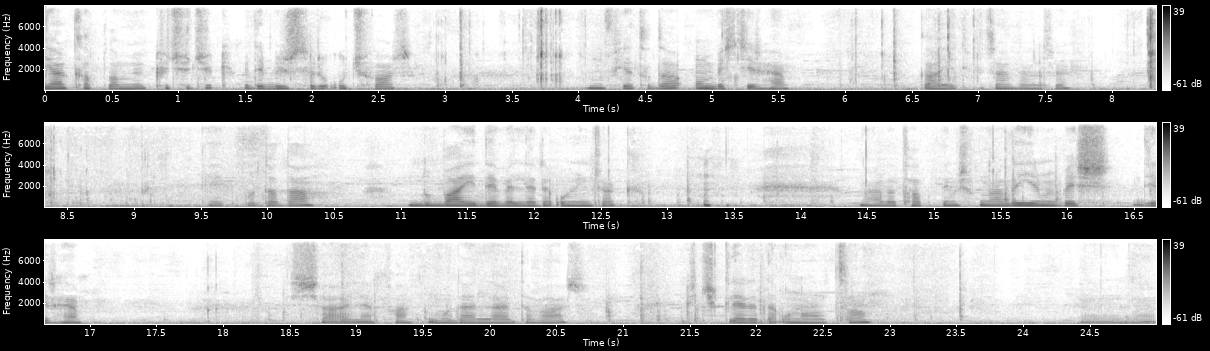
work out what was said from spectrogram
Yer kaplamıyor küçücük bir de bir sürü uç var. Bunun fiyatı da 15 dirhem. Gayet güzel bence. Evet burada da Dubai develeri oyuncak. Bunlar da tatlıymış. Bunlar da 25 dirhem. Şöyle farklı modeller de var. Küçükleri de 16. Böyle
